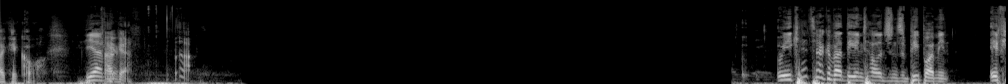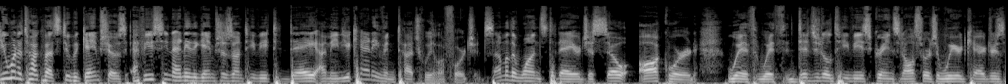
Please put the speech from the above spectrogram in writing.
Okay, cool. Yeah, I'm here. Well, you can't talk about the intelligence of people. I mean, if you want to talk about stupid game shows, have you seen any of the game shows on TV today? I mean, you can't even touch Wheel of Fortune. Some of the ones today are just so awkward with with digital TV screens and all sorts of weird characters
